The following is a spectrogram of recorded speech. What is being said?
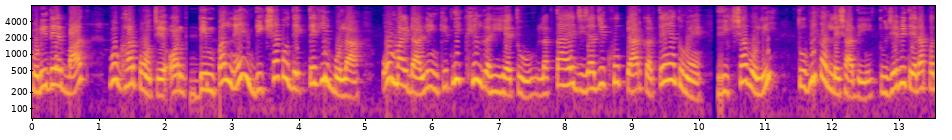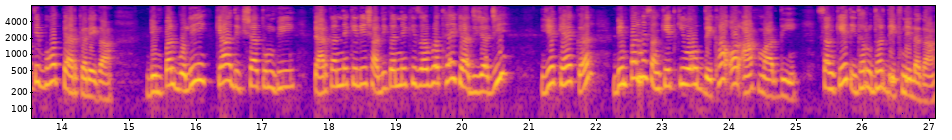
थोड़ी देर बाद वो घर पहुँचे और डिम्पल ने दीक्षा को देखते ही बोला, ओ माय डार्लिंग, कितनी खिल रही है तू। लगता है जीजा जी खूब प्यार करते हैं तुम्हें। दीक्षा बोली, तू भी कर ले शादी। तुझे भी तेरा पति बहुत प्यार करेगा। डिम्पल बोली, क्या दीक्षा तुम भी? प्यार करने के लिए शादी करने की ज़रूरत है क्या जीजा जी? ये कहकर डिम्पल ने संकेत की ओर देखा और आँख मार दी। संकेत इधर उधर देखने लगा।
